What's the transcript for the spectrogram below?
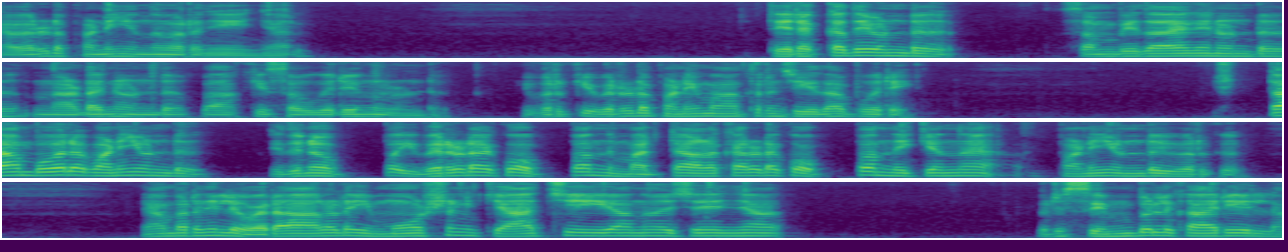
അവരുടെ പണി എന്ന് പറഞ്ഞു കഴിഞ്ഞാൽ തിരക്കഥയുണ്ട് സംവിധായകനുണ്ട് നടനുണ്ട് ബാക്കി സൗകര്യങ്ങളുണ്ട്. ഇവർക്ക് ഇവരുടെ പണി മാത്രം ചെയ്താൽ പോരെ. ഇഷ്ടം പോലെ പണിയുണ്ട്. ഇതിനൊപ്പം ഇവരുടെയൊക്കെ ഒപ്പം മറ്റേ ആൾക്കാരുടെയൊക്കെ ഒപ്പം നിൽക്കുന്ന പണിയുണ്ട് ഇവർക്ക്. ഞാൻ പറഞ്ഞില്ലേ ഒരാളുടെ ഇമോഷൻ ക്യാച്ച് ചെയ്യുക എന്ന് വെച്ച് കഴിഞ്ഞാൽ ഒരു സിമ്പിൾ കാര്യമില്ല.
